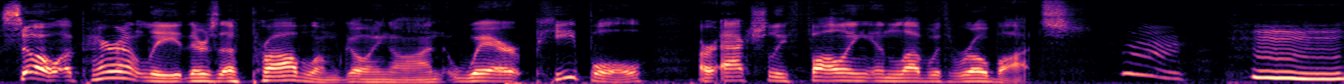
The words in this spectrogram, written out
So apparently, there's a problem going on where people are actually falling in love with robots. Hmm.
